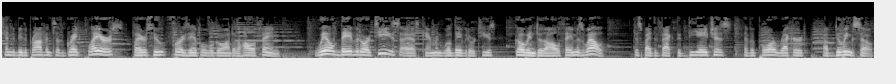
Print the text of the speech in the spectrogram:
tend to be the province of great players, players who, for example, will go on to the Hall of Fame. Will David Ortiz, I asked Cameron, will David Ortiz go into the Hall of Fame as well? Despite the fact that DHs have a poor record of doing so.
